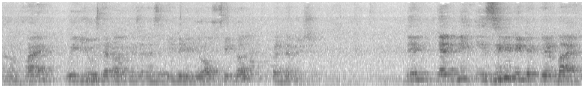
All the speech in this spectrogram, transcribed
uh, why we use that organism as an indicative of fecal contamination. They can be easily detected by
